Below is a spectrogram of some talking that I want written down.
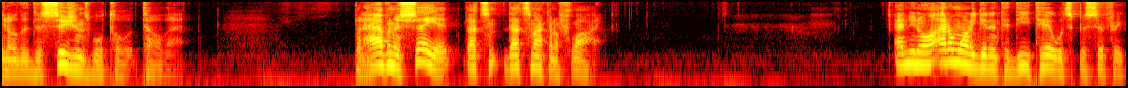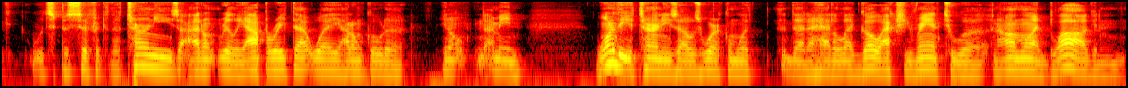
You know, the decisions will t- tell that. But having to say it, that's that's not going to fly. And you know, I don't want to get into detail with specific with specific attorneys. I don't really operate that way. I don't go to, you know, I mean, one of the attorneys I was working with that I had to let go actually ran to a, an online blog and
